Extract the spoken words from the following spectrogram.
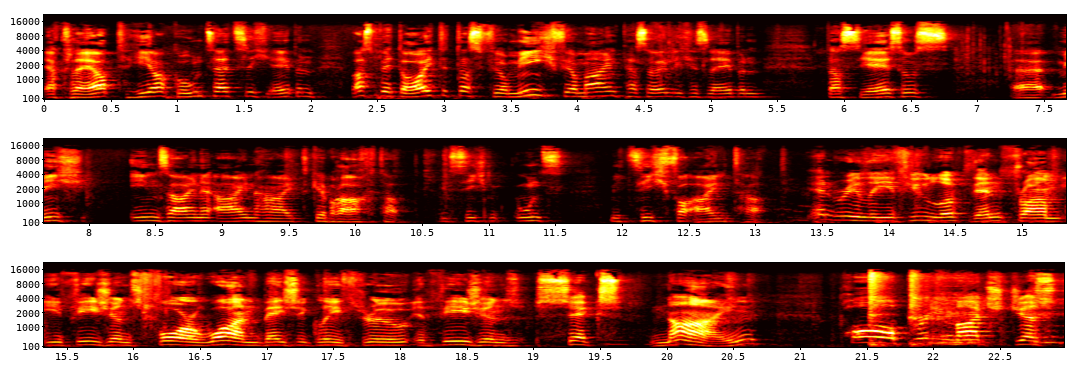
erklärt hier grundsätzlich eben, was bedeutet das für mich, für mein persönliches Leben, dass Jesus äh, mich in seine Einheit gebracht hat, sich, uns mit sich vereint hat. And really, if you look then from Ephesians 4 1 basically through Ephesians 6 9, Paul pretty much just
